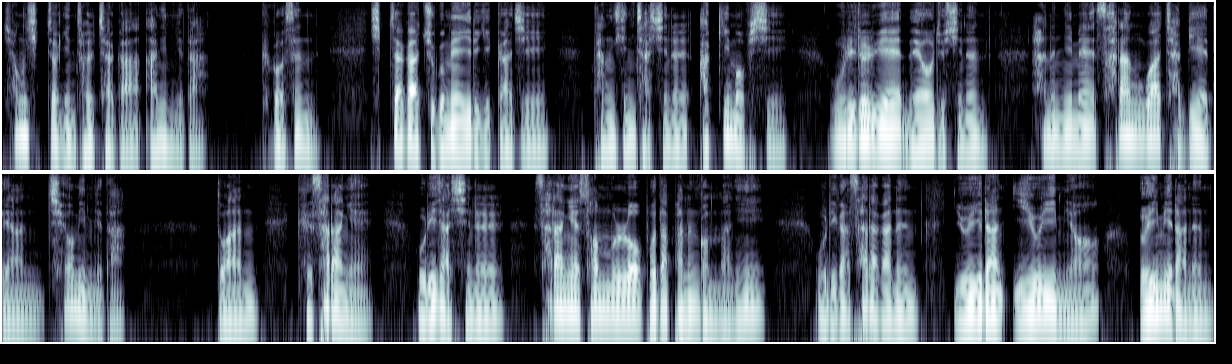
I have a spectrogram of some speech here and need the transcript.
형식적인 절차가 아닙니다. 그것은 십자가 죽음에 이르기까지 당신 자신을 아낌없이 우리를 위해 내어주시는 하느님의 사랑과 자비에 대한 체험입니다. 또한 그 사랑에 우리 자신을 사랑의 선물로 보답하는 것만이 우리가 살아가는 유일한 이유이며 의미라는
